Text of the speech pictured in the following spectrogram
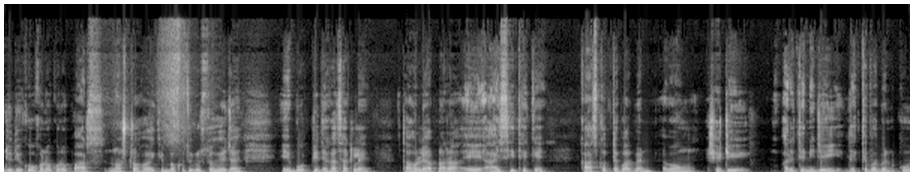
যদি কখনো কোনো পার্স নষ্ট হয় কিংবা ক্ষতিগ্রস্ত হয়ে যায় এই বোর্ডটি দেখা থাকলে তাহলে আপনারা এই আইসি থেকে কাজ করতে পারবেন এবং সেটি বাড়িতে নিজেই দেখতে পারবেন কোন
